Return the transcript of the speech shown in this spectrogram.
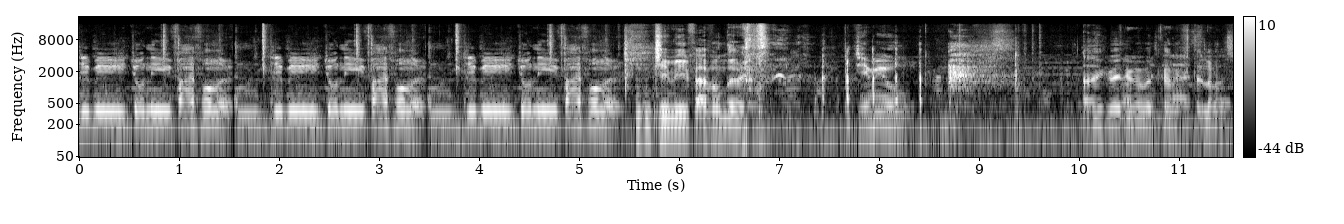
Jimmy Johnny 500. En Jimmy Johnny 500. En Jimmy Johnny 500. Jimmy 500. Jimmy hoe? Ah, ik weet niet meer wat ik het vertellen was.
